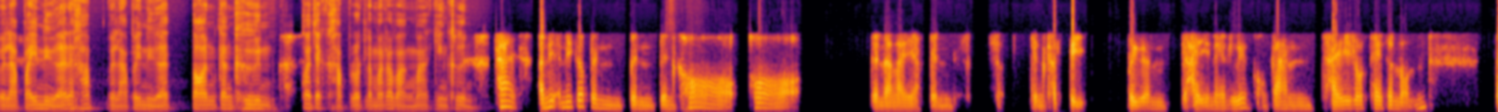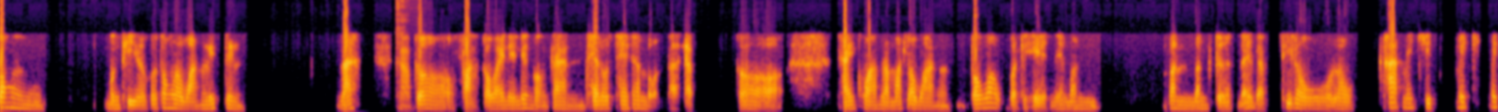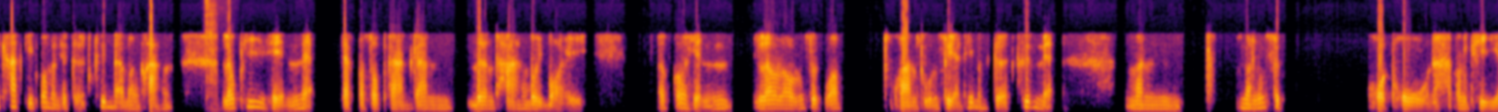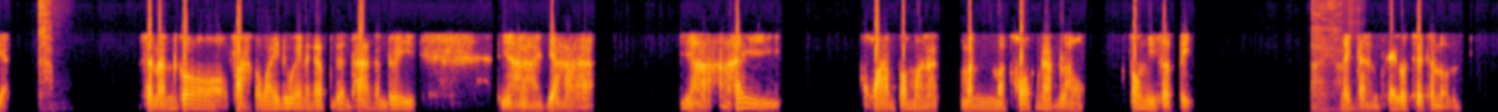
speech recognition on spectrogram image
เวลาไปเหนือนะครับ เวลาไปเหนือตอนกลางคืน ก็จะขับรถระมัดระวังมากยิ่งขึ้น ใช่ อันนี้อันนี้ก็เป็นเป็นเป็นข้อข้อ เป็นอะไรอะเป็นเป็นคติเตือนใจในเรื่องของการใช้รถใช้ถนน ต้องบางทีเราก็ต้องระวังนิดนึงนะครับก็ฝากเอาไว้ในเรื่องของการใช้รถใช้ถนนนะครับ ก็ใช้ความระมัดระวัง เพราะว่าอุบัติเหตุเนี่ยมันมันมันเกิดได้แบบที่เราเราคาดไม่คิดไม่ไม่คาดคิดว่ามันจะเกิดขึ้นอะบางครั้ง แล้วพี่เห็นเนี่ยจากประสบการณ์การเดินทางบ่อยๆ แล้วก็เห็นแล้วเรารู้สึกว่า ความสูญเสียที่มันเกิดขึ้นเนี่ย มันมันรู้สึกโหดหูนะบางทีอะครับฉะนั้นก็ฝากเอาไว้ด้วยนะครับ เดินทางกันด้วย อย่าอย่า อย่าให้ความประมาทมันมาครอบงำเรา ต้องมีสติได้ครับในการใช้รถใช้ถนน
